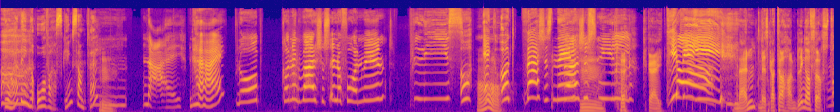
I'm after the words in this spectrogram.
da er det ingen overrasking, sant vel? Nei. Nei? Flopp, kan jeg være så snill å få en mynt? Please. Å, jeg òg. Vær så snill. Vær så snill. Greit. Jippi! Men vi skal ta handlinga først.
